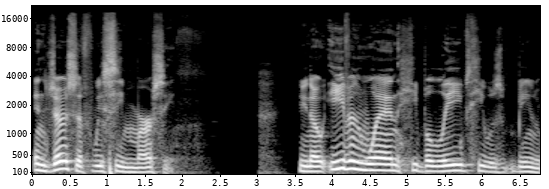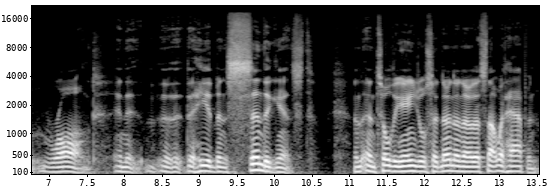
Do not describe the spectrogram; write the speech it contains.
In Joseph, we see mercy. You know, even when he believed he was being wronged and that, that, that he had been sinned against, and, until the angel said, No, no, no, that's not what happened,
